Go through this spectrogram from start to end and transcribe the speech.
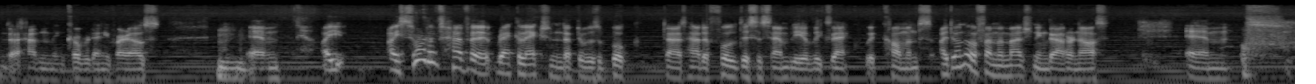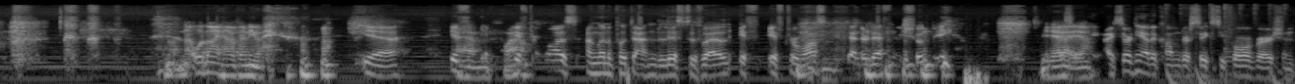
that hadn't been covered anywhere else. Mm-hmm. Um, I I sort of have a recollection that there was a book that had a full disassembly of exec with comments. I don't know if I'm imagining that or not. Um, not, not what I have anyway. yeah. If, um, if, wow. if, there was, I'm going to put that in the list as well. If if there wasn't, then there definitely should be. Yeah, I yeah. I certainly had a Commodore 64 version,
